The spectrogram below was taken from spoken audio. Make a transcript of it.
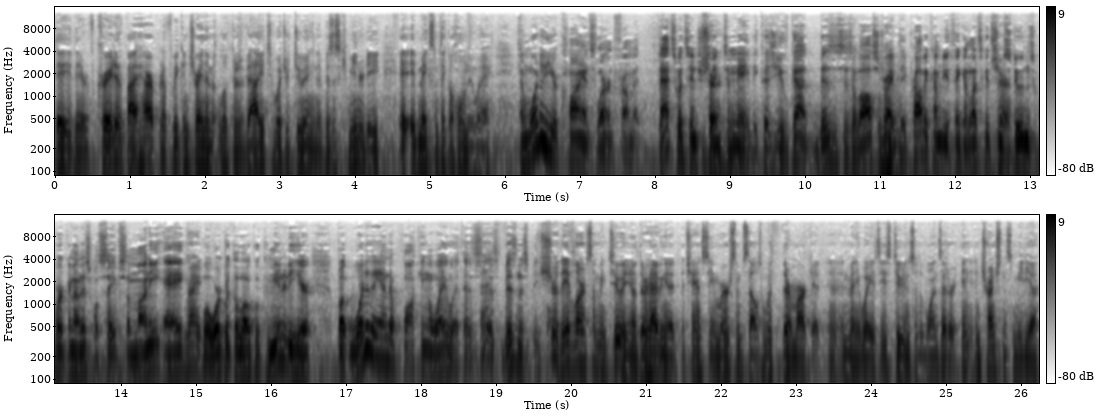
they, they, they're creative by heart, but if we can train them that, look, there's value to what you're doing in the business community, it, it makes them think a whole new way. And what do your clients learn from it? That's what's interesting Sure. Mm-hmm. to me because you've got businesses of all stripes. They probably come to you thinking, let's get some Sure. students working on this. We'll save some money, A. Right. We'll work with the local community here. But what do they end up walking away with as, as business people? Sure, they've learned something too, and you know they're having a, a chance to immerse themselves with their market in, in many ways. These students are the ones that are in, entrenched in this media,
